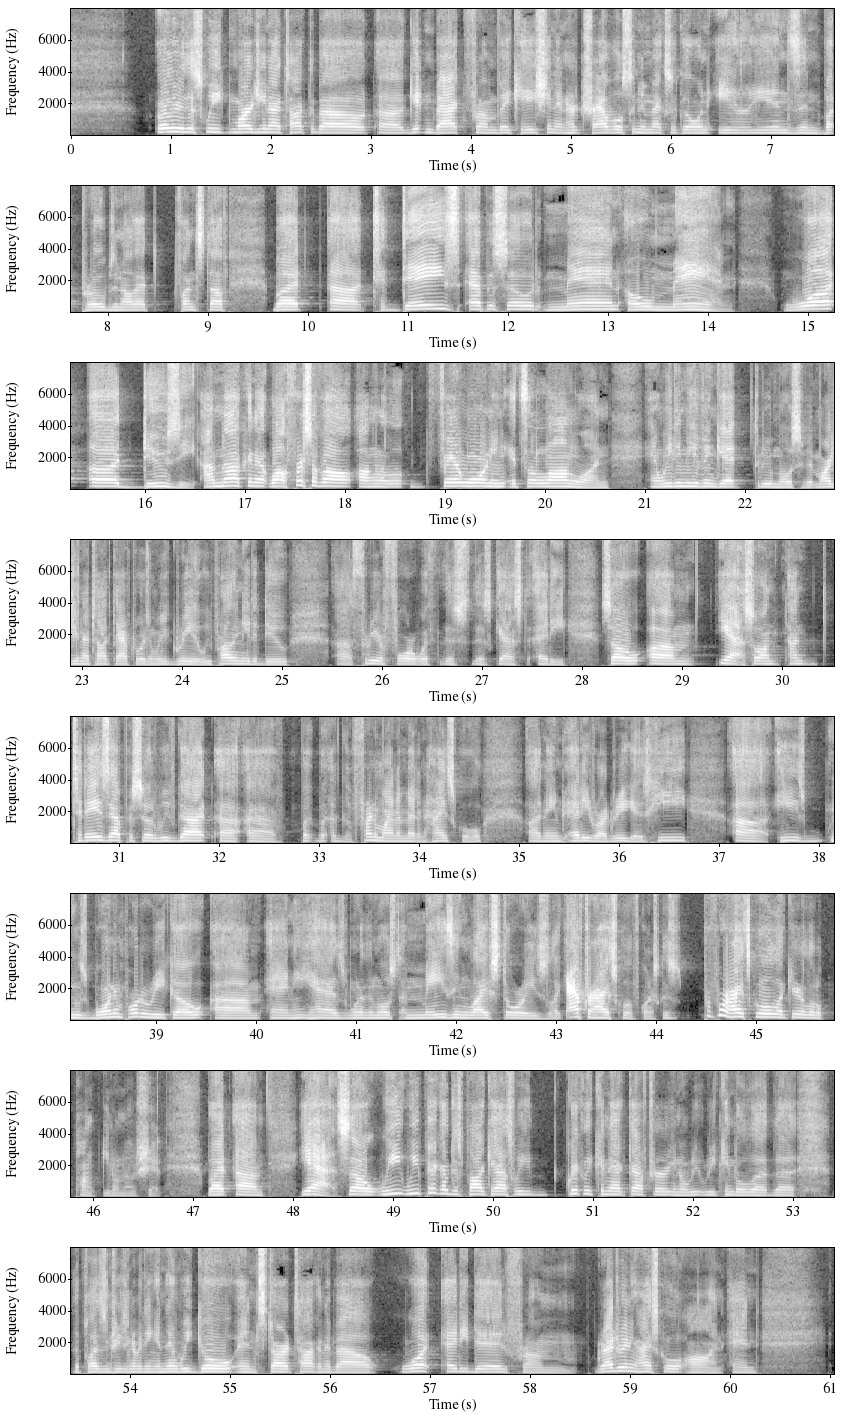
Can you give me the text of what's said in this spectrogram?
earlier this week, Margie and I talked about uh, getting back from vacation and her travels to New Mexico and aliens and butt probes and all that fun stuff. But uh, today's episode, man, oh man what a doozy. I'm not going to, well, first of all, I'm going to, fair warning, it's a long one, and we didn't even get through most of it. Margie and I talked afterwards, and we agreed that we probably need to do uh, three or four with this, this guest, Eddie. So, um, yeah, so on, on today's episode, we've got uh, uh, but a friend of mine I met in high school uh, named Eddie Rodriguez. He uh, he's he was born in Puerto Rico, um, and he has one of the most amazing life stories. Like after high school, of course, because before high school, like you're a little punk, you don't know shit. But um, yeah, so we we pick up this podcast. We quickly connect after you know we rekindle the, the the pleasantries and everything, and then we go and start talking about what Eddie did from graduating high school on. And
